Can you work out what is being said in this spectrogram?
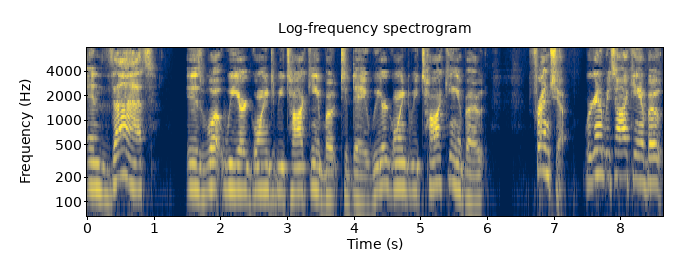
And that is what we are going to be talking about today. We are going to be talking about friendship. We're going to be talking about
